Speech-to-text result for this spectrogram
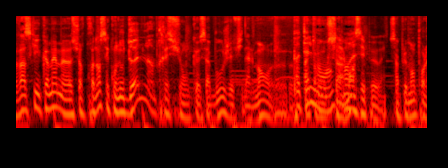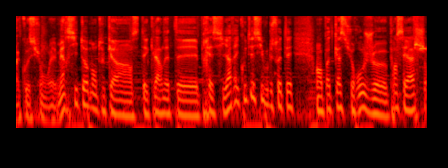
Enfin, ce qui est quand même euh, surprenant, c'est qu'on nous donne l'impression que ça bouge et finalement. euh, Pas tellement, tant que hein. Ouais. peu, ouais. Simplement pour la caution. ouais. Merci Tom en tout cas, hein. c'était clair, net et précis. À réécouter si vous le souhaitez en podcast sur rouge.ch.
